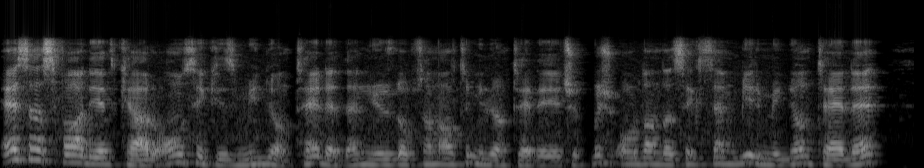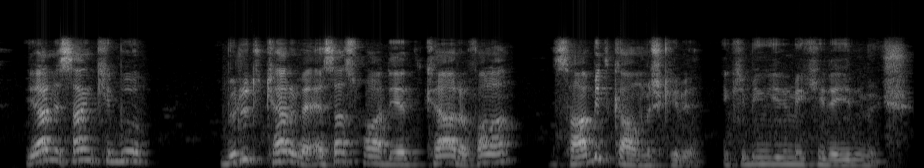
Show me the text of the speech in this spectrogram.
Esas faaliyet karı 18 milyon TL'den 196 milyon TL'ye çıkmış. Oradan da 81 milyon TL. Yani sanki bu brüt kar ve esas faaliyet karı falan sabit kalmış gibi 2022 ile 23.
